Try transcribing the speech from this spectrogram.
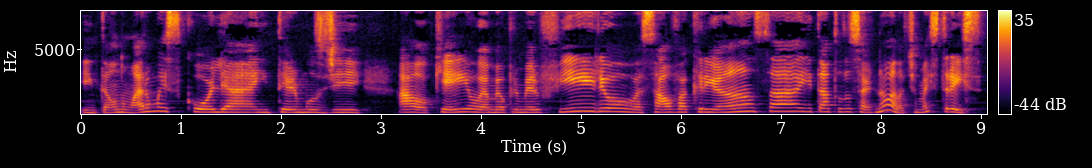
Então não era uma escolha em termos de, ah, ok, é meu primeiro filho, salva a criança e tá tudo certo. Não, ela tinha mais três.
